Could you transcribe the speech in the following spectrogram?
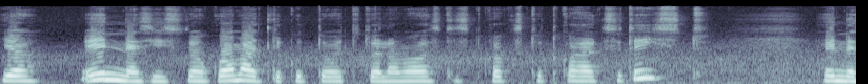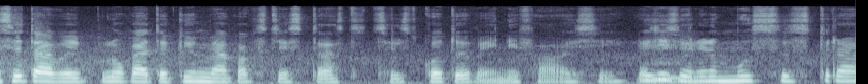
jah, enne siis nagu ametlikud tootjad oleme aastast kaks tuhat kaheksateist. enne seda võib lugeda kümme, kaksteist aastat sellist koduveini faasi ja mm. siis oli noh, mustsõstra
